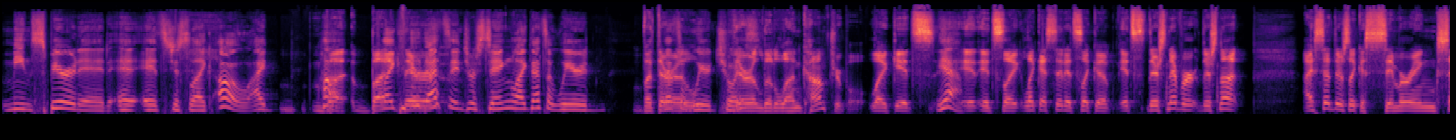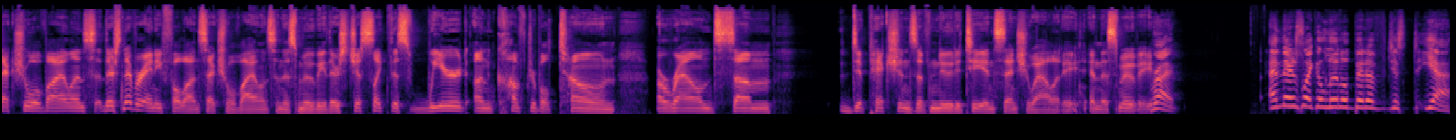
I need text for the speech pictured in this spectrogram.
mean spirited. It's just like, oh, I huh. but but like that's interesting. Like that's a weird. but they're that's a weird choice. They're a little uncomfortable. Like it's Yeah. it, it's like like I said, it's like a it's there's never there's not. I said there's like a simmering sexual violence. There's never any full on sexual violence in this movie. There's just like this weird, uncomfortable tone around some depictions of nudity and sensuality in this movie. Right. And there's like a little bit of just yeah,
